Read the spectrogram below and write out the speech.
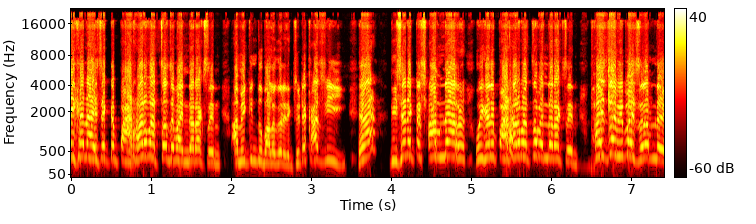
এইখানে আইসে একটা পাঠার বাচ্চা যে বান্ধা রাখছেন আমি কিন্তু ভালো করে দেখছি এটা খাসি হ্যাঁ? দিছেন একটা সামনে আর ওইখানে পাঠার বাচ্চা বান্ধা রাখছেন। ফাইজলামি পাইছেন আপনি?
